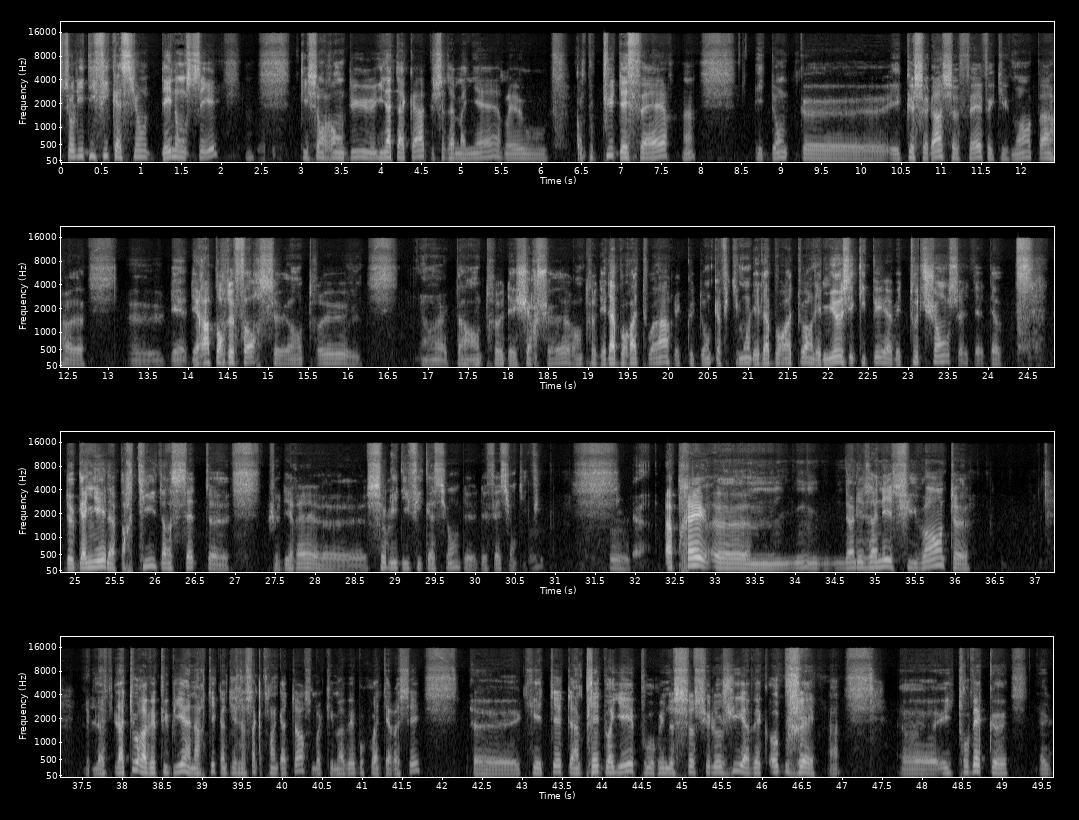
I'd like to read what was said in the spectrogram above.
solidification d'énoncés qui sont rendus inattaquables de cette manière ou qu'on peut plus défaire. Hein. et donc, euh, et que cela se fait effectivement par euh, euh, des, rapports de force entre entre des chercheurs, entre des laboratoires, et que donc effectivement les laboratoires les mieux équipés avaient toute chance de, gagner la partie dans cette, euh, je dirais, euh, solidification des, faits scientifiques. Mmh. Après, euh, dans les années suivantes, la, Tour avait publié un article en 1994, moi qui m'avait beaucoup intéressé, euh, qui était un plaidoyer pour une sociologie avec objet. Hein. Euh, il trouvait que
